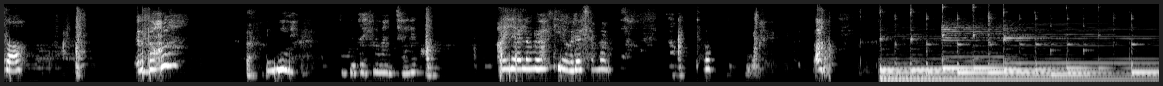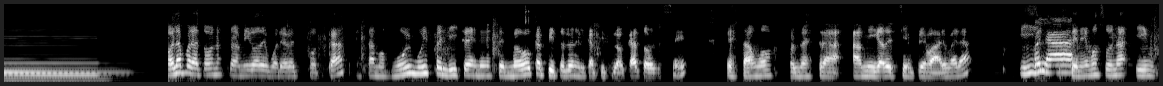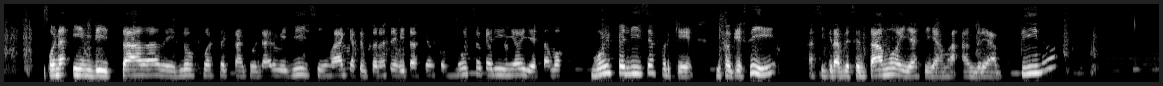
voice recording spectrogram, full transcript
pasa? Perdón. Dime. Yo te traje un chaleco. Ay, ya lo veo aquí, gracias, mamá. Chao. Ah. Hola para todos nuestros amigos de Whatever Podcast. Estamos muy, muy felices en este nuevo capítulo, en el capítulo 14. Estamos con nuestra amiga de siempre, Bárbara. Y Hola. tenemos una, in- una invitada de lujo espectacular, bellísima, que aceptó nuestra invitación con mucho cariño y estamos muy felices porque dijo que sí, así que la presentamos. Ella se llama Andrea Pino.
